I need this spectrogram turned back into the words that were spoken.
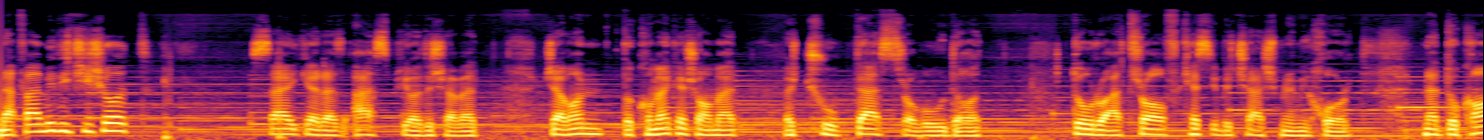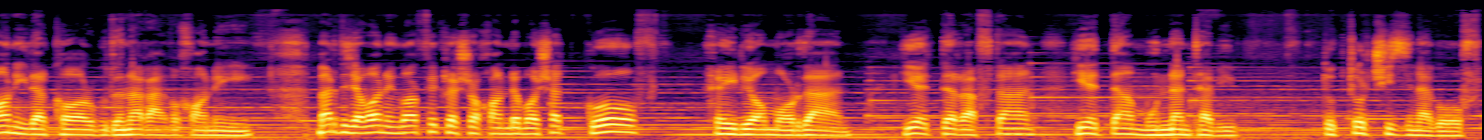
نفهمیدی چی شد؟ سعی کرد از اسب پیاده شود. جوان به کمکش آمد و چوب دست را به او داد. دور و اطراف کسی به چشم نمی‌خورد. نه دکانی در کار بود و نه قهوه خانه ای مرد جوان انگار فکرش را خوانده باشد گفت خیلی ها مردن. یه عده رفتن یه عده موندن طبیب. دکتر چیزی نگفت.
